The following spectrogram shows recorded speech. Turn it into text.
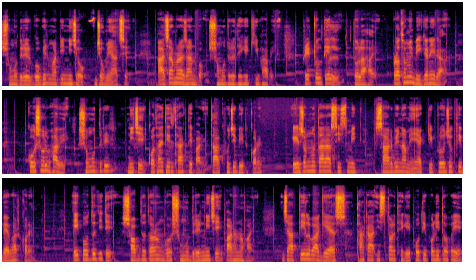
সমুদ্রের গভীর মাটির নিচেও জমে আছে। আজ আমরা জানব সমুদ্র থেকে কীভাবে পেট্রোল তেল তোলা হয়। প্রথমে বিজ্ঞানীরা কৌশলভাবে সমুদ্রের নিচে কোথায় তেল থাকতে পারে তা খুঁজে বের করেন। এর জন্য তারা সিসমিক সার্ভে নামে একটি প্রযুক্তি ব্যবহার করেন। এই পদ্ধতিতে শব্দ তরঙ্গ সমুদ্রের নিচে পাঠানো হয়, যা তেল বা গ্যাস থাকা স্তর থেকে প্রতিফলিত হয়ে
